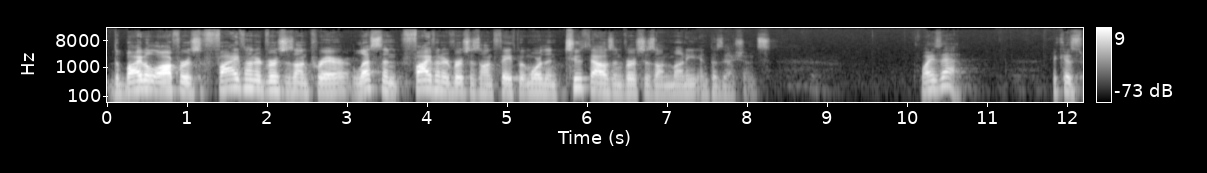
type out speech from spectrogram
The Bible offers 500 verses on prayer, less than 500 verses on faith, but more than 2,000 verses on money and possessions. Why is that? Because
